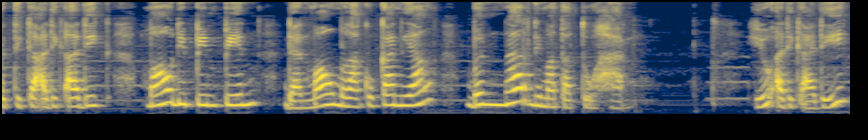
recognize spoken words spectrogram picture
ketika adik-adik mau dipimpin dan mau melakukan yang benar di mata Tuhan. Yuk adik-adik,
